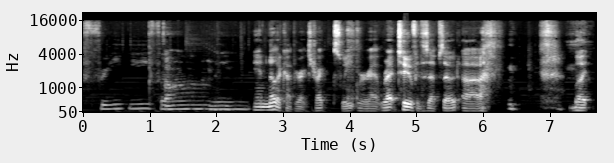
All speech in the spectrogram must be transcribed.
Free falling. And another copyright strike. Sweet. We're at we're at two for this episode. Uh, but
